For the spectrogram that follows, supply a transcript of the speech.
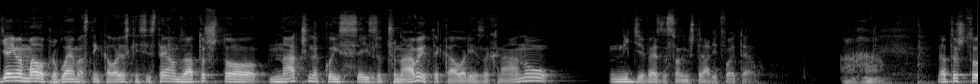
ja imam malo problema s tim kalorijskim sistemom zato što način na koji se izračunavaju te kalorije za hranu niđe veze sa onim što radi tvoje telo. Aha. Zato što,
